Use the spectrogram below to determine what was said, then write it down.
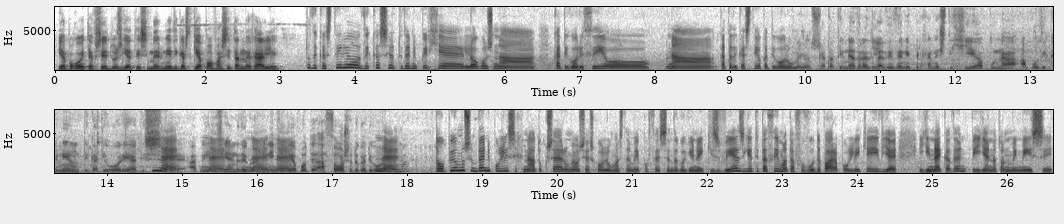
Η απογοήτευσή τους για τη σημερινή δικαστική απόφαση ήταν μεγάλη το δικαστήριο δίκασε ότι δεν υπήρχε λόγος να κατηγορηθεί, ο, να καταδικαστεί ο κατηγορούμενος. Κατά την έδρα δηλαδή δεν υπήρχαν στοιχεία που να αποδεικνύουν την κατηγορία της ναι, ε, απειλής ναι, για ενδοοικογενειακή ναι, ναι. οπότε αθώωσε τον κατηγορούμενο. Ναι. Το οποίο όμως συμβαίνει πολύ συχνά, το ξέρουμε όσοι ασχολούμαστε με υποθέσεις ενδοοικογενειακής βίας, γιατί τα θύματα φοβούνται πάρα πολύ και η ίδια η γυναίκα δεν πήγε να τον μηνύσει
